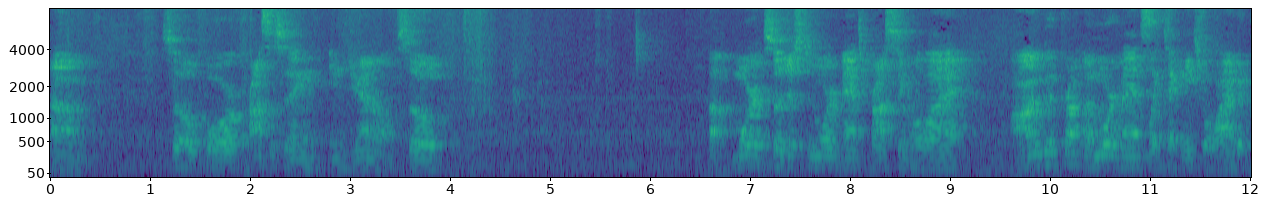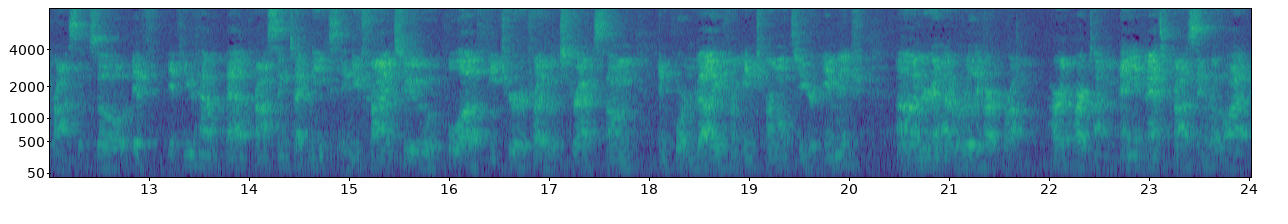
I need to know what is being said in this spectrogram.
Um, so for processing in general, so uh, more so just in more advanced processing rely on good uh, more advanced like techniques rely on good processing. So if if you have bad processing techniques and you try to pull out a feature or try to extract some important value from internal to your image, uh, you're going to have a really hard problem, hard hard time. Any advanced processing rely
